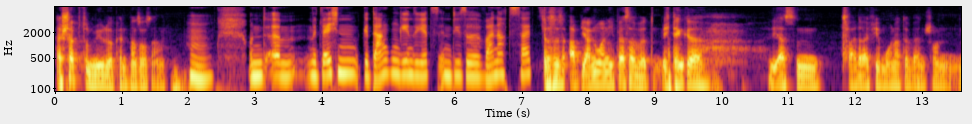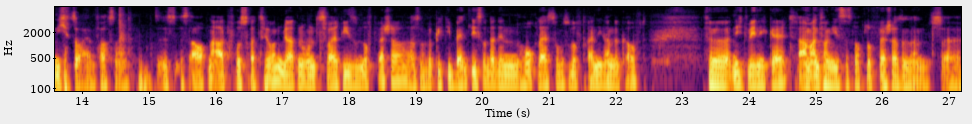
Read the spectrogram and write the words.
erschöpft und müde, könnte man so sagen. Hm. Und ähm, mit welchen Gedanken gehen Sie jetzt in diese Weihnachtszeit? Dass es ab Januar nicht besser wird. Ich denke, die ersten zwei, drei, vier Monate werden schon nicht so einfach sein. Es ist auch eine Art Frustration. Wir hatten uns zwei riesen Luftwäscher, also wirklich die Bentleys unter den Hochleistungsluftreinigern gekauft. Für nicht wenig Geld. Am Anfang hieß es noch, Luftwäscher sind ganz, äh,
